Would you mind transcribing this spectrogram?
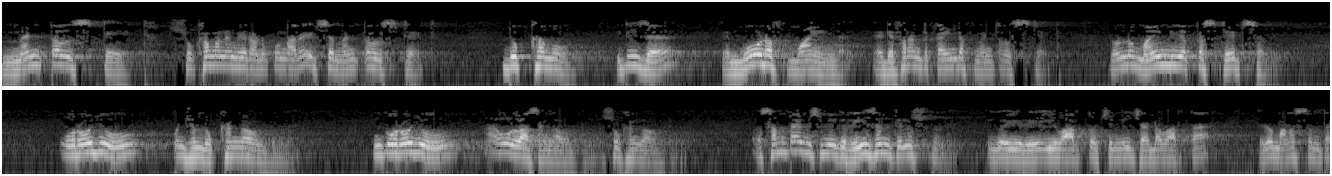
మెంటల్ స్టేట్ సుఖమని మీరు అనుకున్నారే ఇట్స్ ఎ మెంటల్ స్టేట్ దుఃఖము. It is a mode of mind a different kind of mental state రెండు మైండ్ యొక్క స్టేట్స్ అవి. ఓ రోజు కొంచెం దుఃఖంగా ఉంటుంది. ఇంకో రోజు ఉల్లాసంగా ఉంటుంది సుఖంగా ఉంటుంది. సమ్టైమ్స్ మీకు రీజన్ తెలుస్తుంది. ఇగో ఈ ఈ వార్త వచ్చింది ఈ చెడ్డ వార్త ఏదో మనస్సంతా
